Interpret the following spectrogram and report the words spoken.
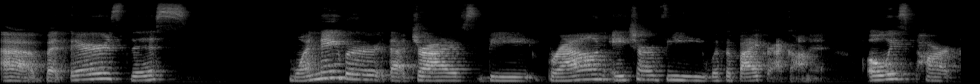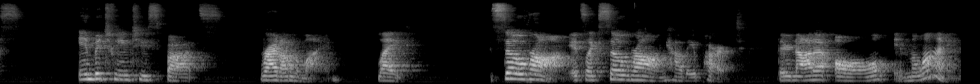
Uh, but there's this one neighbor that drives the brown HRV with a bike rack on it. Always parks in between two spots, right on the line. Like so wrong. It's like so wrong how they parked. They're not at all in the line.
